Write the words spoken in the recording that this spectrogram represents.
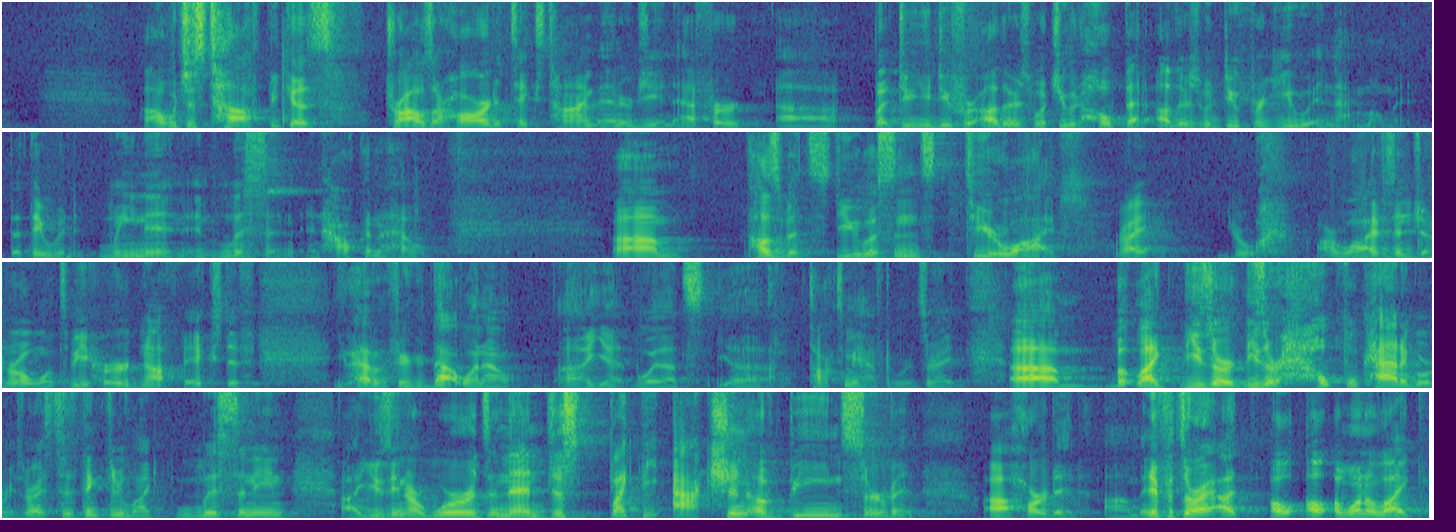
uh, which is tough because trials are hard. It takes time, energy, and effort. Uh, but do you do for others what you would hope that others would do for you in that moment? That they would lean in and listen, and how can I help? Um, husbands, do you listen to your wives, right? Your, our wives in general want to be heard, not fixed. If you haven't figured that one out, uh, yet. Boy, that's talk to me afterwards, right? Um, but like these are these are helpful categories, right? To think through like listening, uh, using our words, and then just like the action of being servant uh, hearted. Um, and if it's all right, I, I'll, i want to like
